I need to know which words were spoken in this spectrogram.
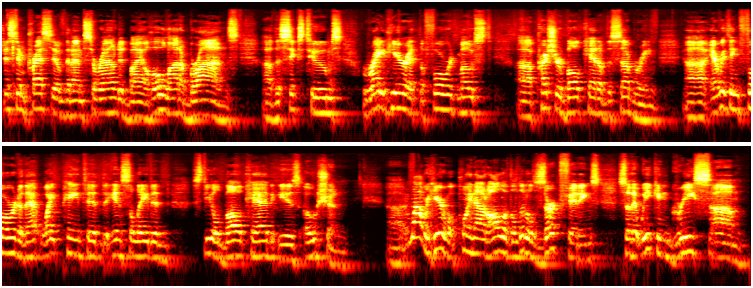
just impressive that I'm surrounded by a whole lot of bronze. Uh, the six tubes right here at the forwardmost uh, pressure bulkhead of the submarine. Uh, everything forward of that white painted insulated steel bulkhead is ocean. Uh, while we're here, we'll point out all of the little Zerk fittings so that we can grease um,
